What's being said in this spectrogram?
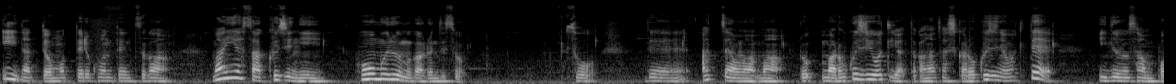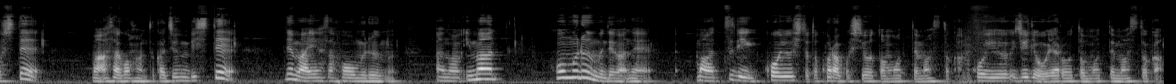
いいなって思ってるコンテンツが毎朝9時にホームルームがあるんですよ。そうであっちゃんは、まあ、まあ6時起きやったかな確か6時に起きて犬の散歩して、まあ、朝ごはんとか準備してで毎朝ホームルーム。あの今ホームルームではねまあ次こういう人とコラボしようと思ってますとかこういう授業をやろうと思ってますとか、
